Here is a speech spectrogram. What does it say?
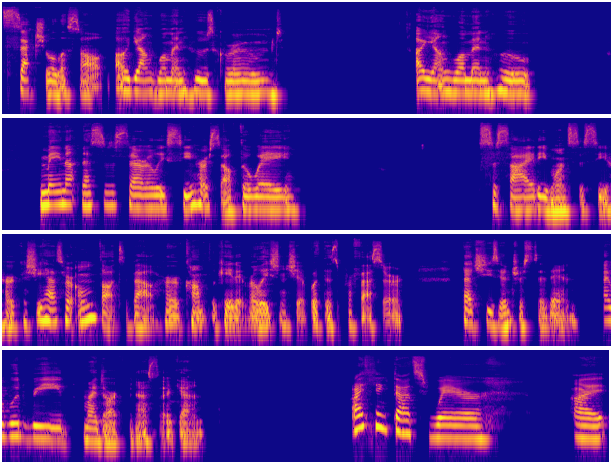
sexual assault, a young woman who's groomed, a young woman who may not necessarily see herself the way society wants to see her because she has her own thoughts about her complicated relationship with this professor that she's interested in. I would read My Dark Vanessa again. I think that's where I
